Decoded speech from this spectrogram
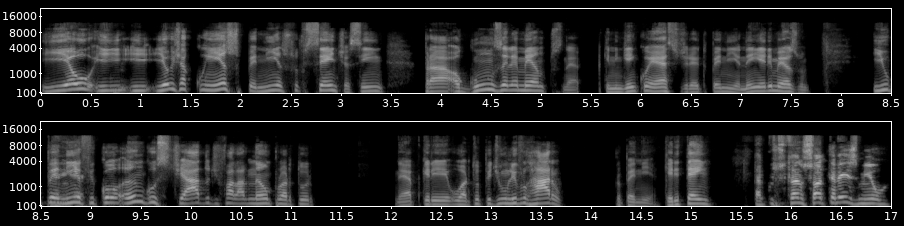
E eu, e, hum. e, e eu já conheço Peninha suficiente, assim, para alguns elementos, né? Porque ninguém conhece direito o Peninha, nem ele mesmo. E o Peninha é. ficou angustiado de falar não pro Arthur, né? Porque ele, o Arthur pediu um livro raro pro Peninha, que ele tem. Tá custando só 3 mil.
